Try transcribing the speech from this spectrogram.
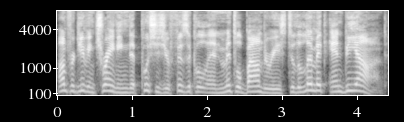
unforgiving training that pushes your physical and mental boundaries to the limit and beyond.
